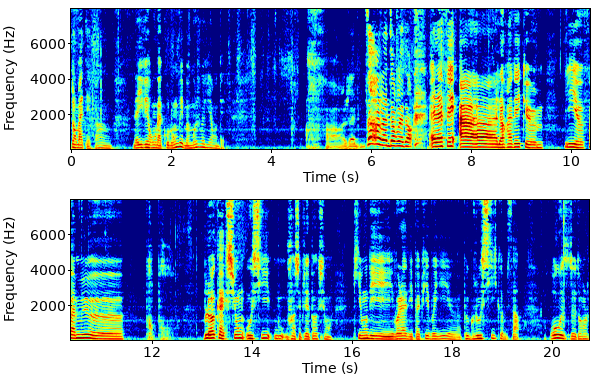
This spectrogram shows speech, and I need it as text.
Dans ma tête. Hein. Là, ils verront la colombe, et ben moi, je veux l'hirondelle. Oh, j'adore, j'adore, j'adore. Elle a fait, ah, alors avec euh, les euh, fameux euh, blocs action aussi, ou enfin c'est peut-être pas action, hein, qui ont des, voilà, des papiers, vous voyez, un peu glossy comme ça, rose dans le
